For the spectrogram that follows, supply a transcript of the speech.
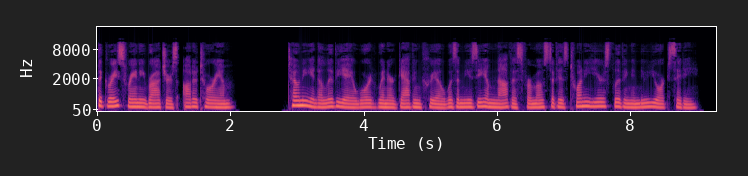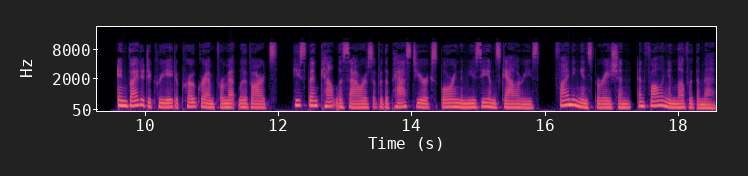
The Grace Rainey Rogers Auditorium. Tony and Olivier Award winner Gavin Creel was a museum novice for most of his 20 years living in New York City. Invited to create a program for Met Live Arts, he spent countless hours over the past year exploring the museum's galleries, finding inspiration, and falling in love with the Met.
